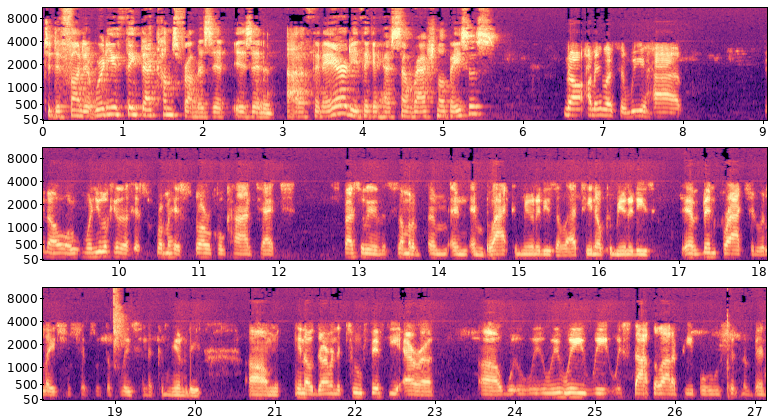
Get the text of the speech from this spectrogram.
to defund it? Where do you think that comes from? Is it is it out of thin air? Do you think it has some rational basis? No, I mean, listen, we have, you know, when you look at it from a historical context, especially in some of the, in, in, in black communities and Latino communities, there have been fractured relationships with the police in the community. Um, you know, during the 250 era, uh, we, we, we, we, we stopped a lot of people who shouldn't have been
